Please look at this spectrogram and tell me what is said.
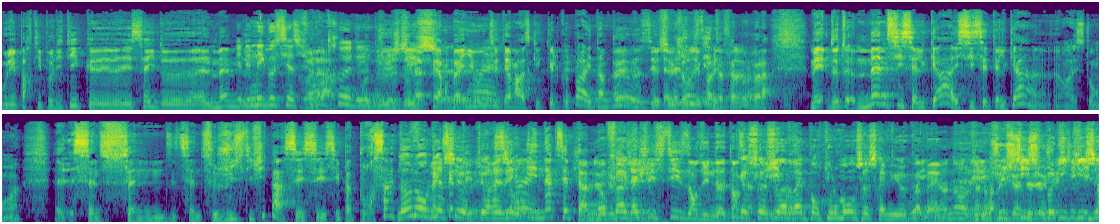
ou les partis politiques euh, essayent de elles-mêmes. Il y a des négociations entre eux. Des... De, l'affaire Bayou, etc. Ce qui, quelque part, est un peu. C'est voilà. Mais même si c'est le cas, et si c'était le cas, restons, hein, ça, ça, ne se justifie pas. C'est pas pour ça Non, non, bien sûr, tu as raison. C'est inacceptable. la justice dans une. Dans que ce soit vrai pour tout le monde, ce serait mieux quand même. Non, non, justice politisée,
